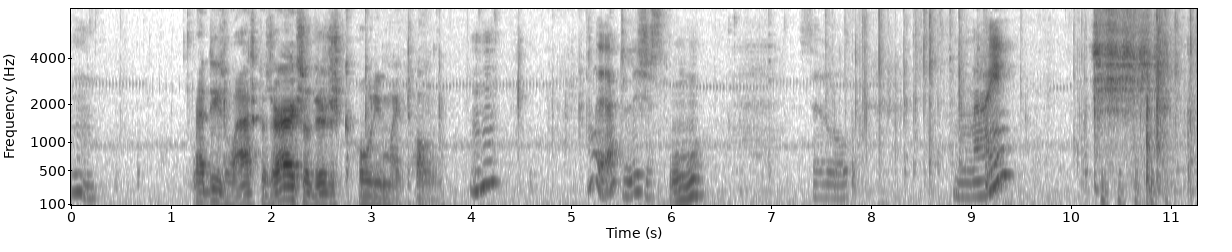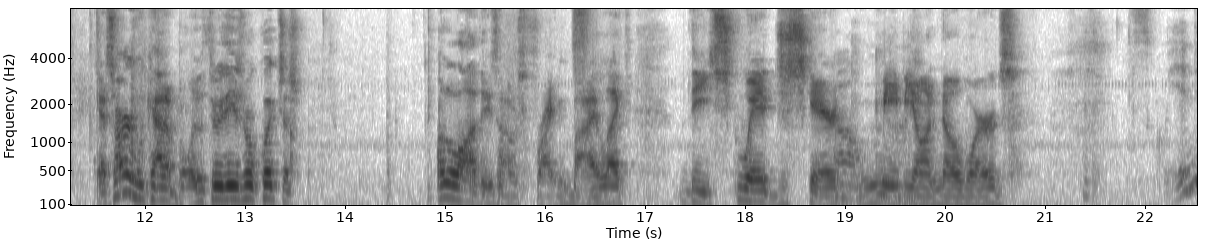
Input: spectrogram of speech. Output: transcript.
mm. had these last because they're actually they're just coating my tongue. Oh, that's delicious. Mm-hmm. So, mine. Yeah, sorry we kind of blew through these real quick. Just a lot of these I was frightened by. Like the squid just scared Oh, me beyond no words. Squid.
